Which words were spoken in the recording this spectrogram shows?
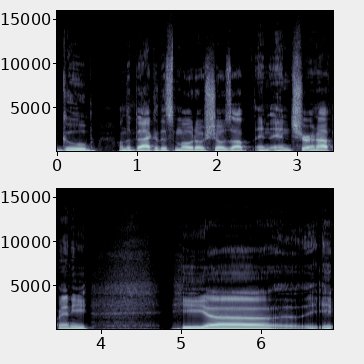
goob on the back of this moto shows up. And and sure enough, man, he he uh he,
